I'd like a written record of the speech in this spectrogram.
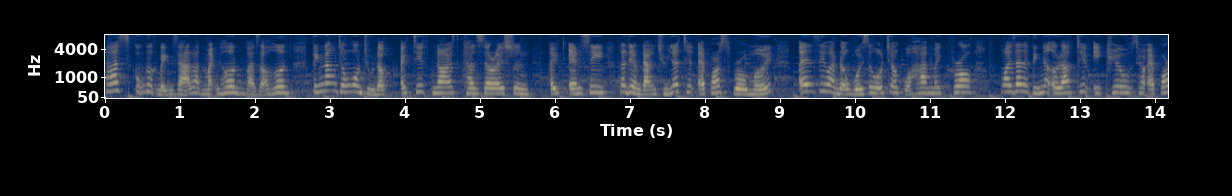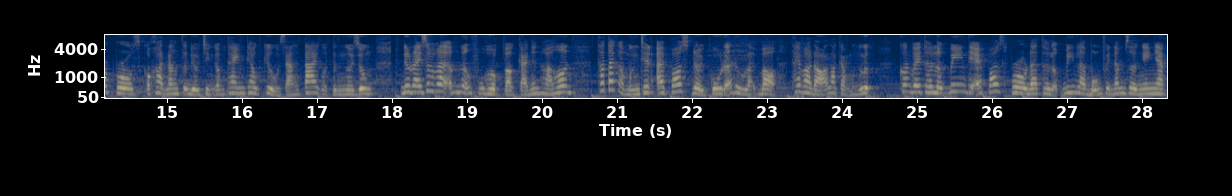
Pass cũng được đánh giá là mạnh hơn và rõ hơn. Tính năng chống ồn chủ động Active Noise Cancellation ANC là điểm đáng chú nhất trên AirPods Pro mới. ANC hoạt động với sự hỗ trợ của hai micro. Ngoài ra thì tính năng Adaptive EQ theo AirPods Pro có khả năng tự điều chỉnh âm thanh theo kiểu dáng tai của từng người dùng. Điều này giúp lại âm lượng phù hợp và cá nhân hóa hơn. Thao tác cảm ứng trên iPod đời cũ đã được loại bỏ, thay vào đó là cảm ứng lực. Còn về thời lượng pin thì AirPods Pro đạt thời lượng pin là 4,5 giờ nghe nhạc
